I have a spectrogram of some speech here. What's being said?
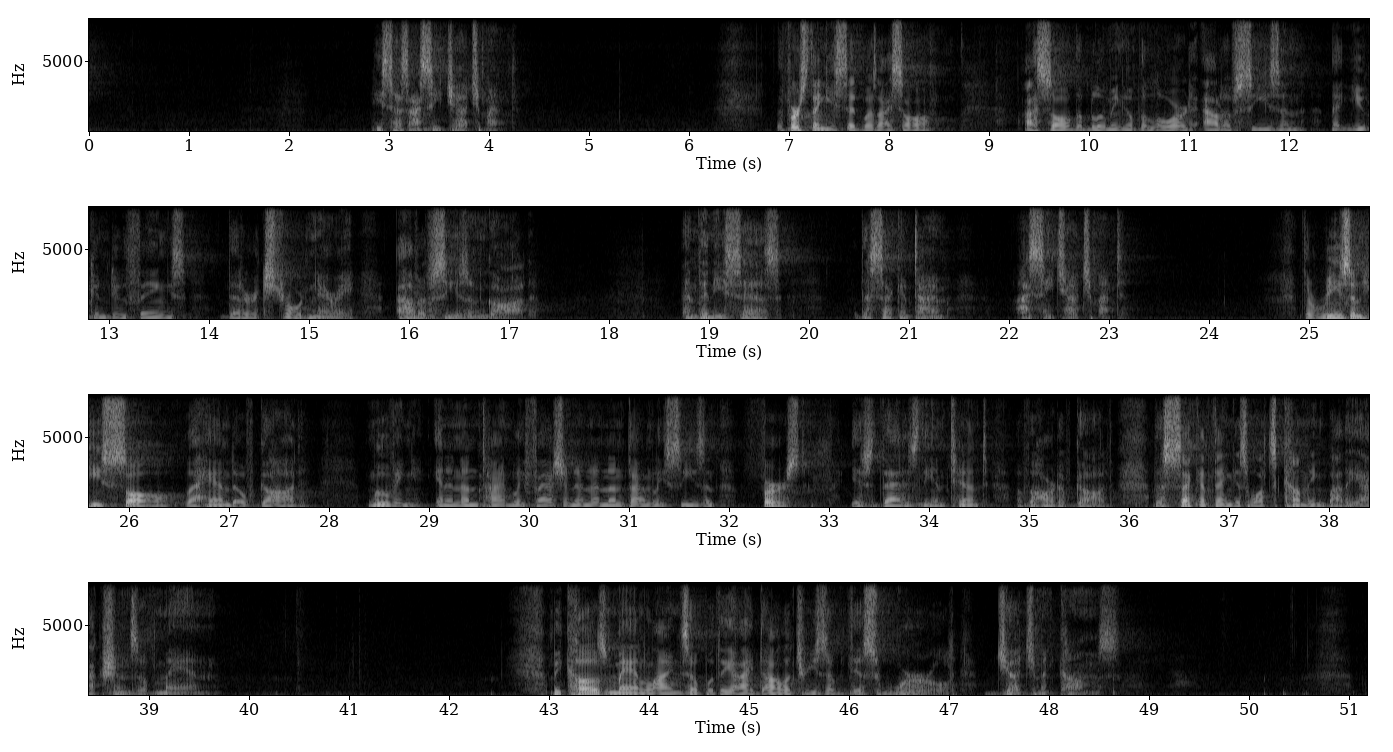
He says, I see judgment. The first thing he said was, I saw, I saw the blooming of the Lord out of season, that you can do things that are extraordinary out of season, God. And then he says, the second time, I see judgment. The reason he saw the hand of God moving in an untimely fashion in an untimely season first is that is the intent of the heart of God. The second thing is what's coming by the actions of man. Because man lines up with the idolatries of this world, judgment comes.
